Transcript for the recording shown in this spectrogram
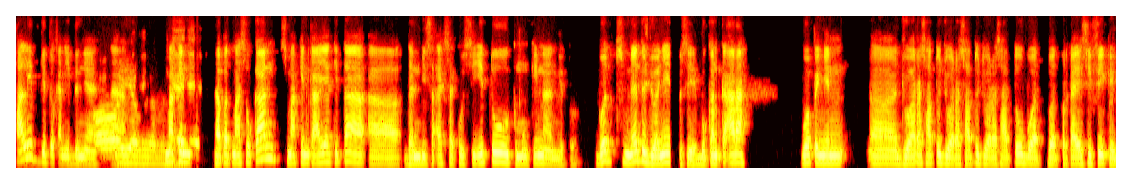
valid gitu kan idenya. Oh Nah iya benar benar. Iya semakin iya. dapat masukan, semakin kaya kita, eee, dan bisa eksekusi itu kemungkinan gitu. Gue sebenarnya tujuannya itu sih, bukan ke arah gue pengen, eee, juara 1 juara 1 juara 1 buat buat perkaya CV kayak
